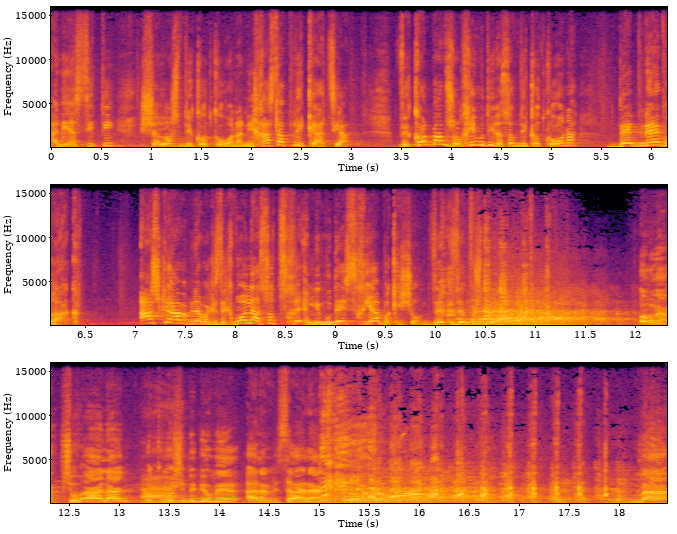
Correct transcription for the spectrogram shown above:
אני עשיתי שלוש בדיקות קורונה. אני נכנס לאפליקציה, וכל פעם שולחים אותי לעשות בדיקות קורונה בבני ברק. אשכרה בבני ברק. זה כמו לעשות שח... לימודי שחייה בקישון. זה, זה פשוט... אורנה, שוב אהלן, או. כמו שביבי אומר, אהלן וסהלן. מה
